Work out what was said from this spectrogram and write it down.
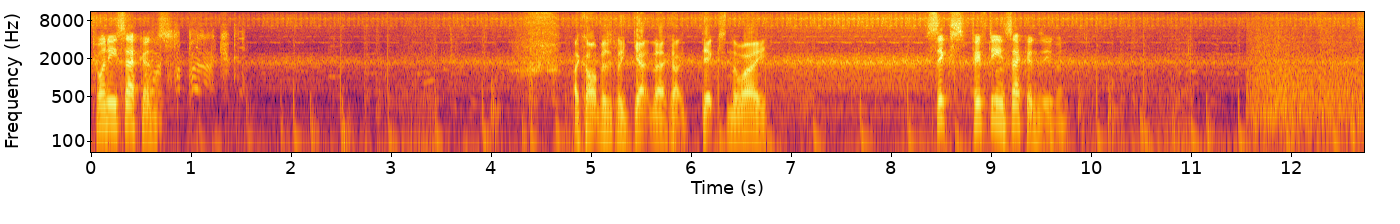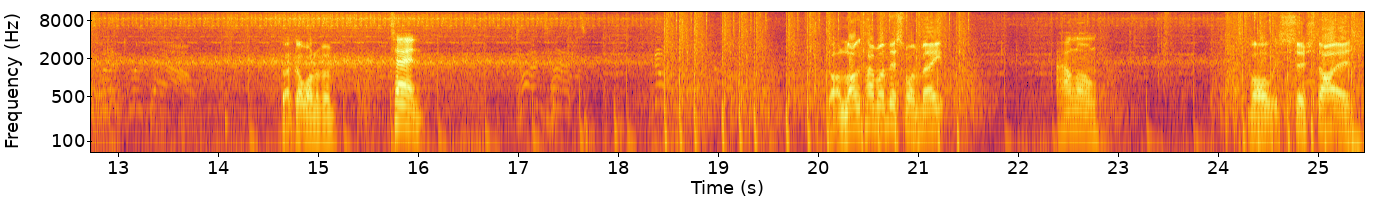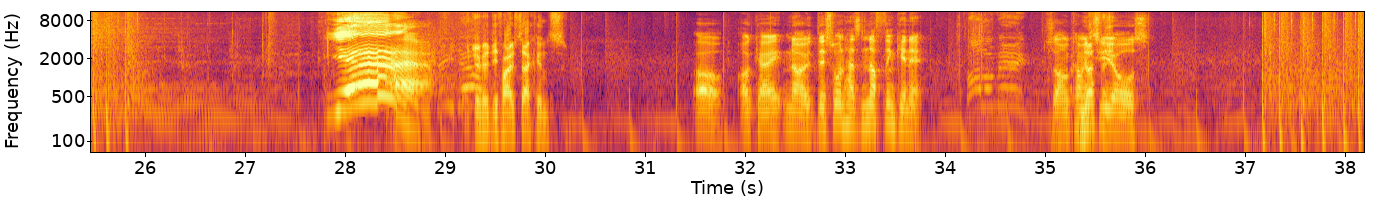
20 seconds. I can't physically get there 'cause that dick's in the way. Six, 15 seconds even. I got one of them. 10. Got a long time on this one, mate. How long? Well, it's just started. Yeah! 155 seconds. Oh, okay. No, this one has nothing in it. Follow me! So I'm coming Nothing. to yours.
